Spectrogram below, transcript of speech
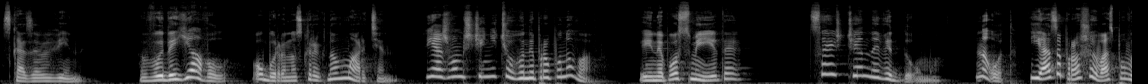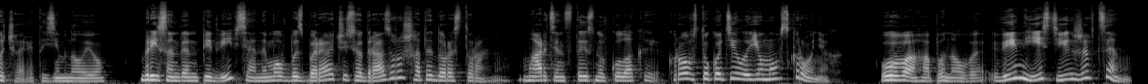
сказав він. Ви диявол, обурено скрикнув Мартін. Я ж вам ще нічого не пропонував. І не посмієте. Це ще невідомо. Ну от, я запрошую вас повечеряти зі мною. Брісенден підвівся, немов би збираючись одразу рушати до ресторану. Мартін стиснув кулаки, кров стукотіла йому в скронях. Увага, панове, він їсть їх живцем.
